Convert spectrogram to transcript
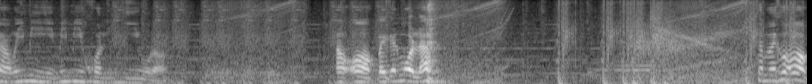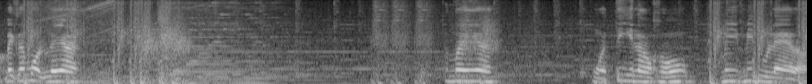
เราไม่มีไม่มีคนฮิวหรอ เอาออกไปกันหมดแล้วทำไมเขาออกไปกันหมดเลยอะทำไมอะ หัวตี้เราเขาไม่ไม่ดูแลหรอ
